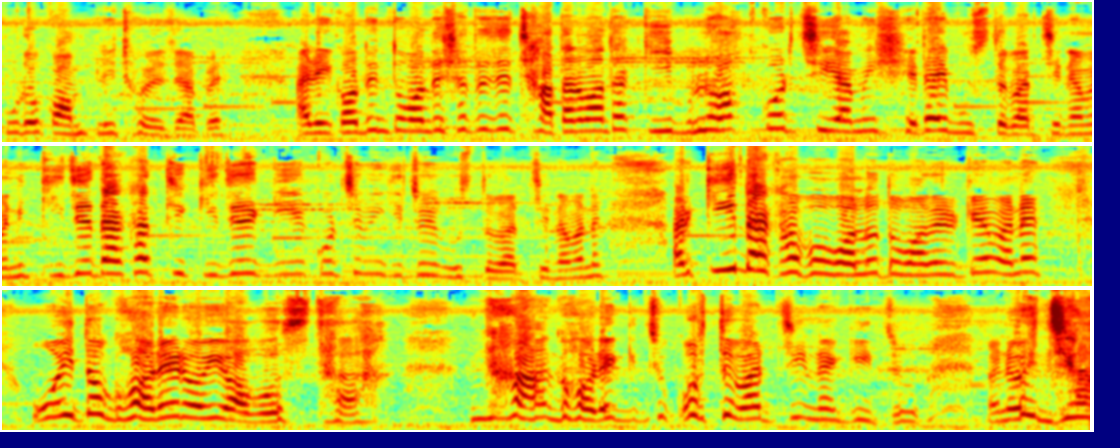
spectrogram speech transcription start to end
পুরো কমপ্লিট হয়ে যাবে। আর এই কদিন তোমাদের সাথে যে ছাতার মাথা কি ব্লগ করছি আমি সেটাই বুঝতে পারছি না। মানে কি যে দেখাচ্ছি, কি যে গিয়ে করছি আমি কিছুই বুঝতে পারছি না। মানে আর কি দেখাবো বলো তোমাদেরকে? মানে ওই তো ঘরের ওই অবস্থা। না, ঘরে কিছু করতে পারছি না কিছু। মানে ওই যা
